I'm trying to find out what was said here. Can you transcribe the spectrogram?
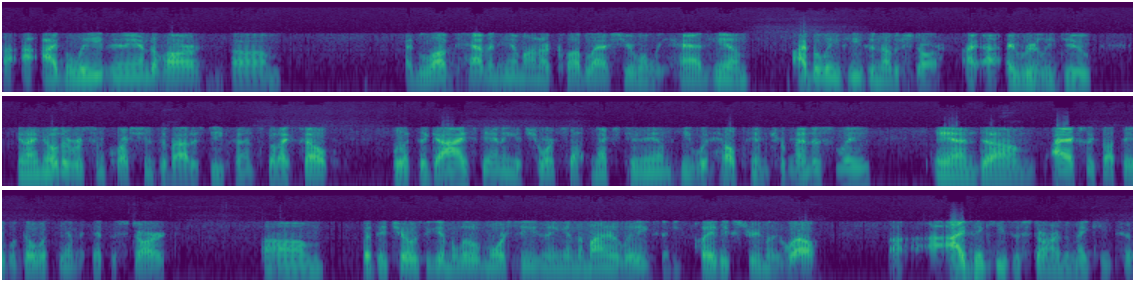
I, I believed in Andujar. Um, I loved having him on our club last year when we had him. I believe he's another star. I, I, I really do. And I know there were some questions about his defense, but I felt with the guy standing at shortstop next to him, he would help him tremendously. And um, I actually thought they would go with him at the start, um, but they chose to give him a little more seasoning in the minor leagues, and he's played extremely well. Uh, I think he's a star in the making too.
